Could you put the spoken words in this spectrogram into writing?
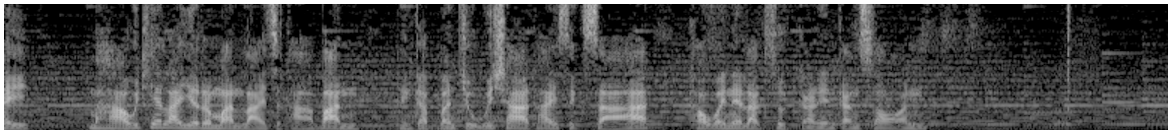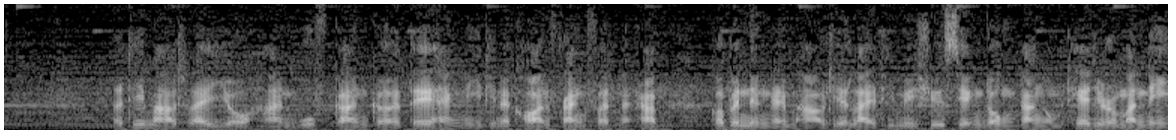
ย มหาวิทยาลัยเยอรมันหลายสถาบัน ถึงกับบรรจุวิชาไทยศึกษา เข้าไว้ในหลักสูตรการเรียนการสอนและที่มหาวิทยาลัยโยฮันวูฟกังเกอร์เต้แห่งนี้ที่นครแฟรงก์เฟิร์ตนะครับก็เป็นหนึ่งในมหาวิทยาลัยที่มีชื่อเสียงโด่งดังของประเทศเยอรมนี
